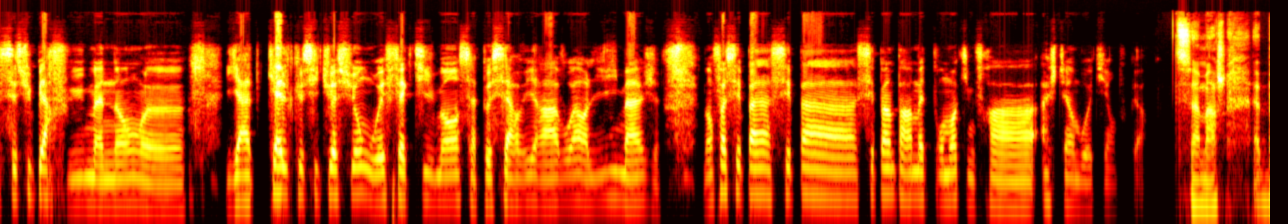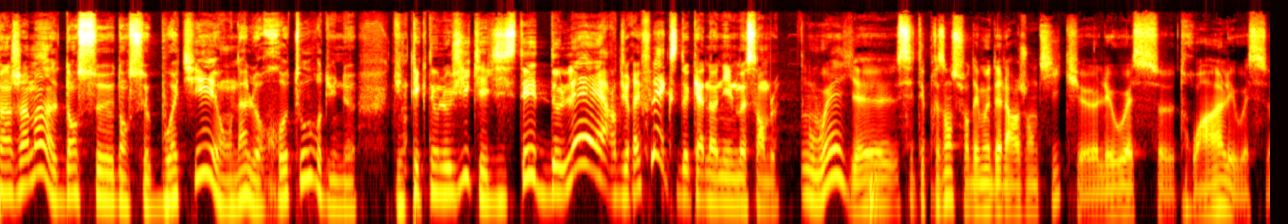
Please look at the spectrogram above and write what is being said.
superflu. Maintenant, euh, il y a quelques situations où effectivement, ça peut servir à avoir l'image. Mais enfin, c'est pas, pas, un paramètre pour moi qui me fera acheter un boîtier en tout cas. Ça marche. Benjamin, dans ce, dans ce boîtier, on a le retour d'une technologie qui existait de l'ère du réflexe de Canon, il me semble. Oui, c'était présent sur des modèles argentiques, euh, les OS 3, les OS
